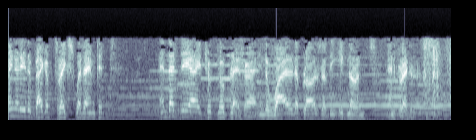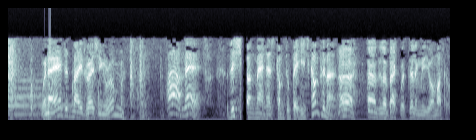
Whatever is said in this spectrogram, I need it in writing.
Finally the bag of tricks was emptied. And that day I took no pleasure in the wild applause of the ignorant and credulous. When I entered my dressing room, Ah, Maître. This young man has come to pay his compliments. Ah, and Lebec was telling me your motto.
